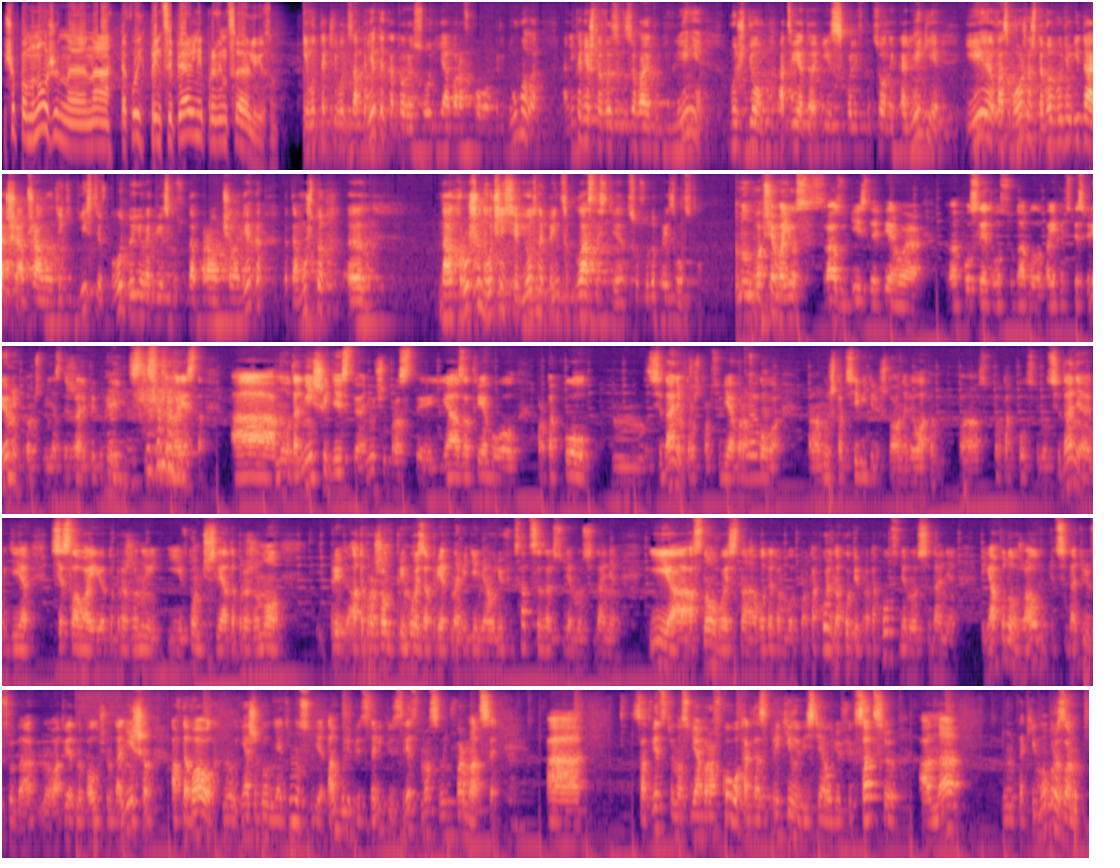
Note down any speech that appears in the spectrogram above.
еще помноженная на такой принципиальный провинциализм. И вот такие вот запреты, которые судья Боровкова придумала, они, конечно, выз- вызывают удивление. Мы ждем ответа из квалификационной коллегии, и возможно, что мы будем и дальше обжаловать эти действия вплоть до Европейского суда по правам человека, потому что э, нарушен очень серьезный принцип гласности су- судопроизводства. Ну, вообще, мое сразу действие первое э, после этого суда было поехать в спецприемник, потому что меня задержали при действительном ареста. А ну, дальнейшие действия, они очень простые. Я затребовал протокол заседания, потому что там судья Боровкова, э, мы же там все видели, что она вела там э, протокол своего заседания, где все слова ее отображены, и в том числе отображено отображен прямой запрет на ведение аудиофиксации зале судебного заседания. И а, основываясь на вот этом вот протоколе, на копии протокола судебного заседания, я подал жалобу председателю суда. Ну, ответ мы получим в дальнейшем. А вдобавок, ну, я же был не один на суде, там были представители средств массовой информации. А, соответственно, судья Боровкова, когда запретила вести аудиофиксацию, она таким образом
